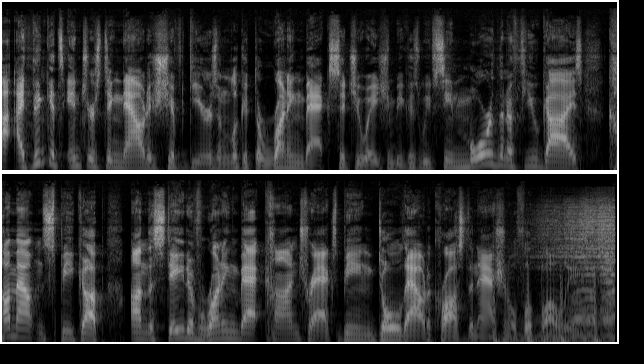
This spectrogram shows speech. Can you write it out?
I think it's interesting now to shift gears and look at the running back situation because we've seen more than a few guys come out and speak up on the state of running back contracts being doled out across the National Football League.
